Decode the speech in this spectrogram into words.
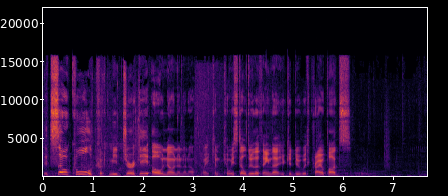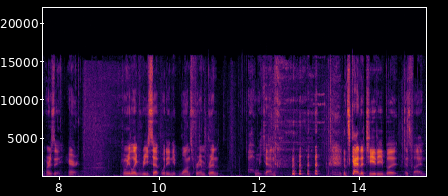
It's so cool! Cooked meat jerky. Oh, no, no, no, no. Wait, can, can we still do the thing that you could do with cryopods? Where is he? Here. Can we, like, reset what he wants for imprint? Oh, we can. it's kind of cheaty, but it's fine.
